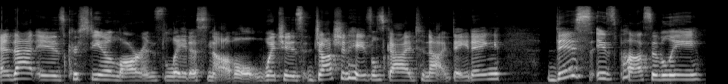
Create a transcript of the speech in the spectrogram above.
and that is Christina Lauren's latest novel, which is Josh and Hazel's Guide to Not Dating. This is possibly,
